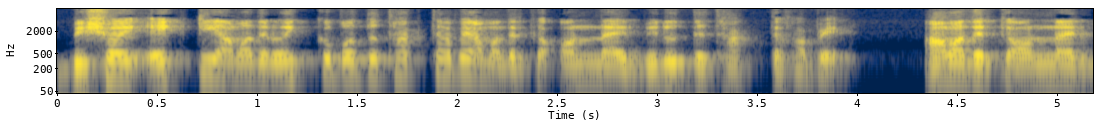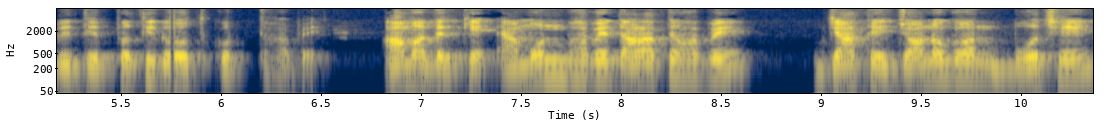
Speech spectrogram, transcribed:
বিষয় একটি, আমাদের ঐক্যবদ্ধ থাকতে হবে, আমাদেরকে অন্যায়ের বিরুদ্ধে থাকতে হবে। আমাদেরকে অন্যায়ের বিরুদ্ধে প্রতিরোধ করতে হবে। আমাদেরকে এমন ভাবে দাঁড়াতে হবে যাতে জনগণ বোঝে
